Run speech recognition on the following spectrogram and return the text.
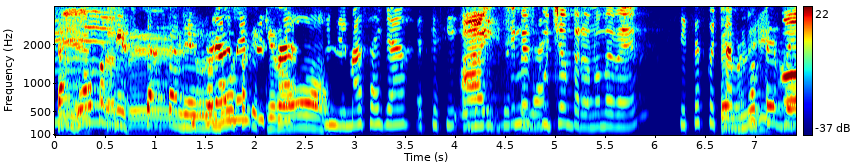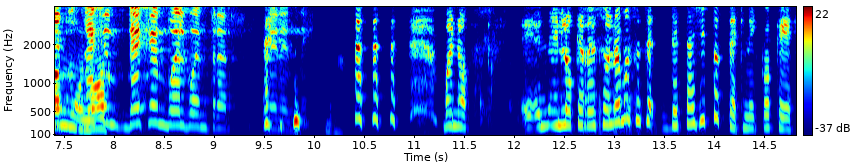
Tan guapa que está, tan hermosa que quedó. En el más allá, es que sí. Ay, sí me escuchan, pero no me ven. Sí te escuchamos. Pero no te no, vemos, pues no. dejen, dejen, vuelvo a entrar. Espérenme. bueno, en, en, lo que resolvemos ese detallito técnico que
